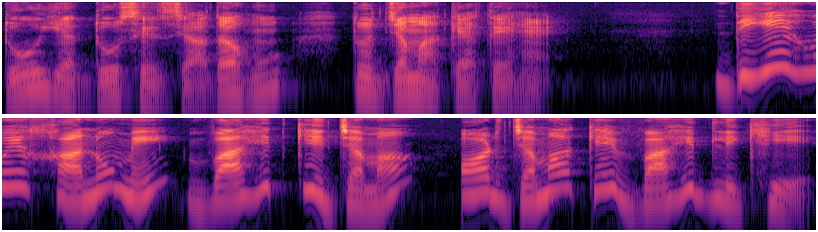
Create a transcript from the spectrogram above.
दो या दो से ज़्यादा हों तो जमा कहते हैं। दिए हुए खानों में वाहिद की जमा और जमा के वाहिद लिखिए।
